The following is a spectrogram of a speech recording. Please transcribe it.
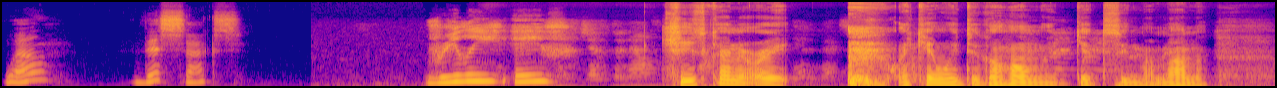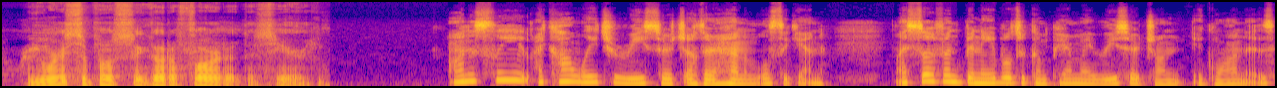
Well, this sucks. Really, Ave? She's kinda right. I can't wait to go home and get to see my mama. We were supposed to go to Florida this year. Honestly, I can't wait to research other animals again. I still haven't been able to compare my research on iguanas.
